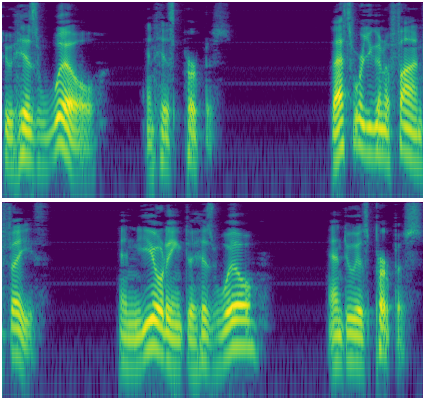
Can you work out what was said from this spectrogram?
to His will and His purpose. That's where you're going to find faith, and yielding to His will and to His purpose.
